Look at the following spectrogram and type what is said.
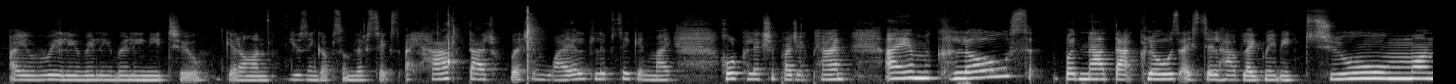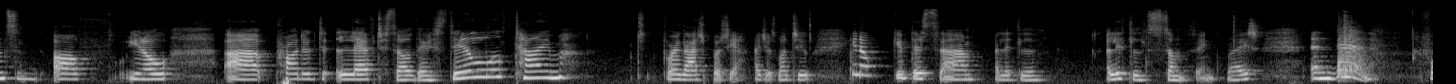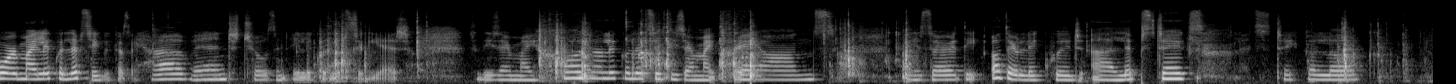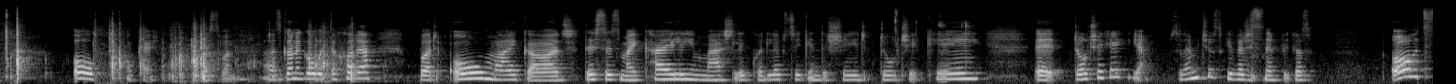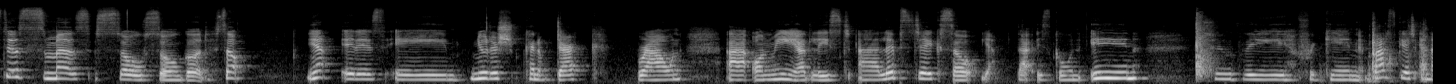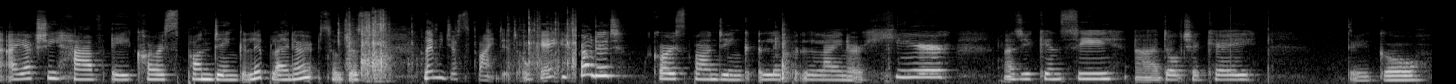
I really really really need to get on using up some lipsticks. I have that Wet n Wild lipstick in my whole collection project pan. I am close but not that close. I still have like maybe two months of you know uh, product left so there's still time for that. But yeah i just want to you know give this um, a little a little something right? And then for my liquid lipstick because i haven't chosen a liquid lipstick yet so these are my Huda liquid lipstick these are my crayons these are the other liquid uh, lipsticks. Let's take a look. Oh, okay, this one. I was gonna go with the Huda, but oh my god, this is my Kylie matte liquid lipstick in the shade Dolce K. Uh, Dolce K? Yeah. So let me just give it a sniff because, oh, it still smells so, so good. So, yeah, it is a nudish kind of dark brown, uh, on me at least, uh, lipstick. So, yeah, that is going in to the freaking basket. And I actually have a corresponding lip liner. So just let me just find it okay? Found it. Corresponding lip liner here. As you can see uh, Dolce K. There you go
